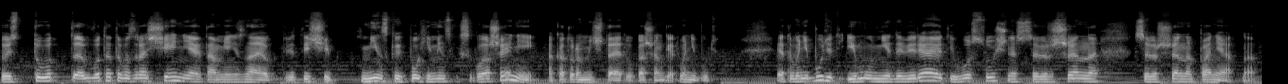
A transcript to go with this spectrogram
То есть то вот, э, вот это возвращение, там, я не знаю, к 2000 Минской эпохи Минских соглашений, о котором мечтает Лукашенко, этого не будет. Этого не будет, ему не доверяют, его сущность совершенно, совершенно понятна.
